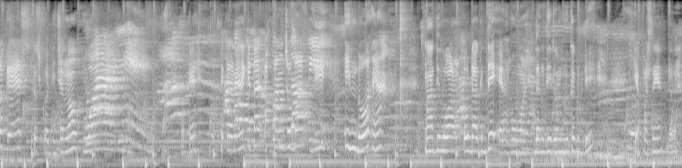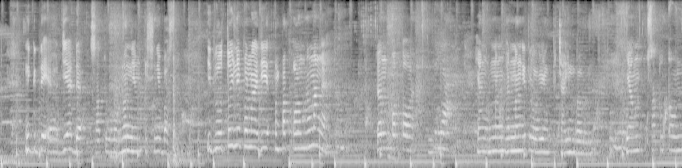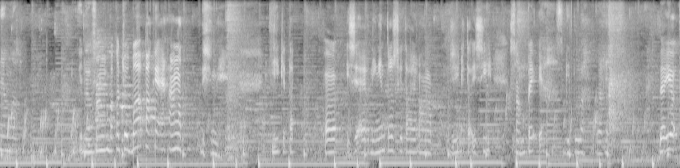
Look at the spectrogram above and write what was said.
Halo guys, ke Squad di channel Tuan. Oke, di kali ini kita akan coba di indoor ya. Nah di luar udah gede ya rumah dan di dalam juga gede. Ya pastinya udah. Ini gede ya, dia ada satu ruangan yang isinya basah. Jadi dulu tuh ini pernah di tempat kolam renang ya dan kotor. Iya. Yang renang-renang itu loh yang pecahin balon. Yang satu tahun yang lalu. Kita sang bakal coba pakai air hangat di sini. Jadi kita eh, isi air dingin terus kita air hangat. Jadi kita isi sampai ya segitulah garis. Dah yuk.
